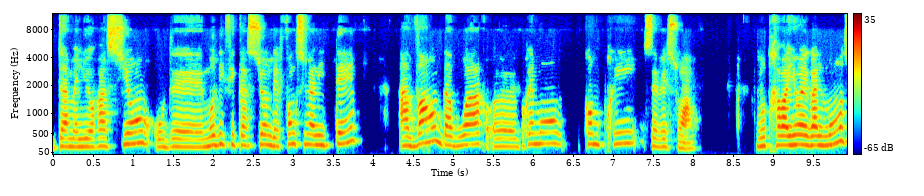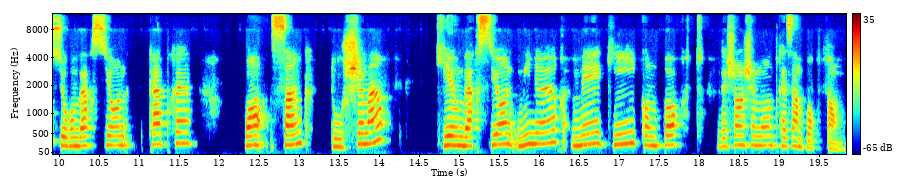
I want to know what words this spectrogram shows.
d'amélioration ou de modification des fonctionnalités avant d'avoir euh, vraiment compris ces besoins. Nous travaillons également sur une version 4.5 du schéma qui est une version mineure, mais qui comporte des changements très importants.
